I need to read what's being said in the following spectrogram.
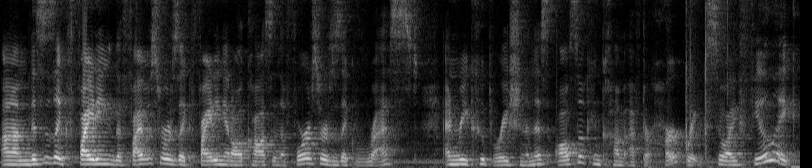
Um, this is like fighting. The five of swords is like fighting at all costs, and the four of swords is like rest and recuperation. And this also can come after heartbreak. So I feel like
